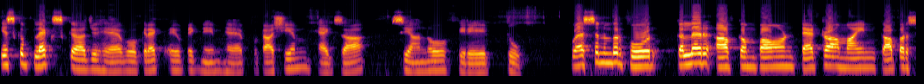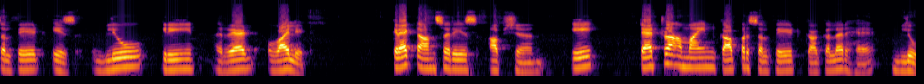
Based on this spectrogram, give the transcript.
इस कम्प्लेक्स का जो है वो करेक्ट एयोपिक नेम है potassium hexacyanoferrate two question number four colour of compound tetraammine copper sulphate is blue green red violet correct answer is option A tetraammine copper sulphate का कलर है blue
